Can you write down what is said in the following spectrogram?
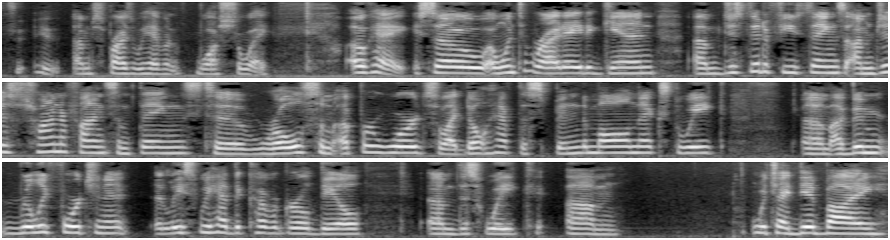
I'm surprised we haven't washed away. Okay, so I went to Rite Aid again. Um, just did a few things. I'm just trying to find some things to roll some up rewards so I don't have to spend them all next week. Um, I've been really fortunate. At least we had the CoverGirl deal um, this week, um, which I did buy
